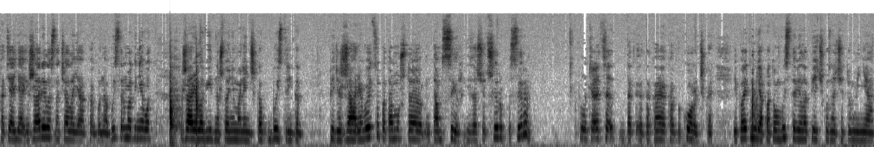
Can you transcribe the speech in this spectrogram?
хотя я и жарила, сначала я как бы на быстром огне вот жарила, видно, что они маленечко быстренько пережариваются, потому что там сыр, и за счет сыра, сыра получается так, такая как бы корочка. И поэтому я потом выставила печку, значит, у меня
